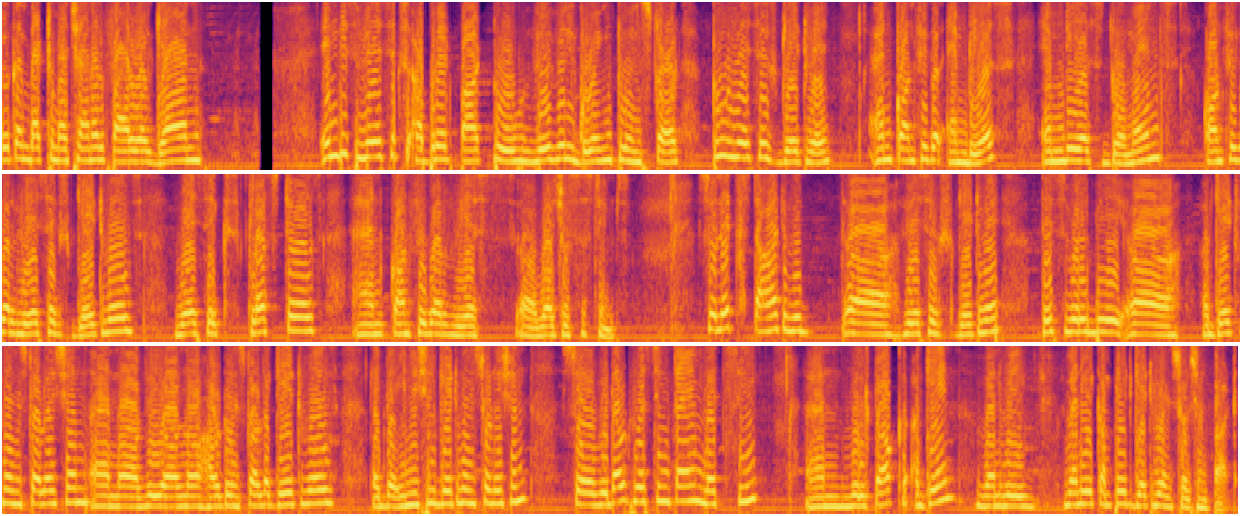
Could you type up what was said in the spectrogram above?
welcome back to my channel Firewall Gyaan. In this VSX upgrade part 2 we will going to install two VSX gateway and configure MDS, MDS domains, configure VSX gateways, VSX clusters and configure VS uh, virtual systems. So let's start with uh, VSX gateway. This will be uh, a gateway installation and uh, we all know how to install the gateways like the initial gateway installation. So without wasting time let's see and we'll talk again when we when we complete gateway installation part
